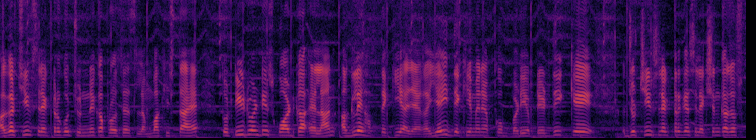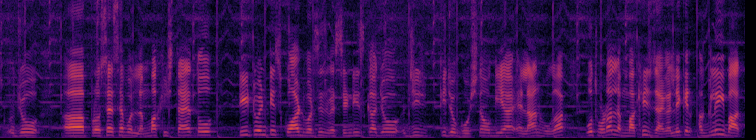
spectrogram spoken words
अगर चीफ सिलेक्टर को चुनने का प्रोसेस लंबा खिंचता है तो टी ट्वेंटी स्क्वाड का ऐलान अगले हफ़्ते किया जाएगा। यही देखिए मैंने आपको बड़ी अपडेट दी कि जो चीफ सिलेक्टर के सिलेक्शन का जो जो आ, प्रोसेस है वो लंबा खिंचता है तो T twenty squad versus West Indies का जो जी, की जो घोषणा होगी या ऐलान होगा, वो थोड़ा लंबा खींच जाएगा। लेकिन अगली बात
